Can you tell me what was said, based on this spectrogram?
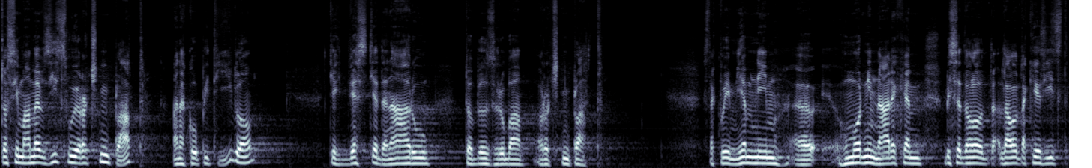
to si máme vzít svůj roční plat a nakoupit jídlo? Těch 200 denárů to byl zhruba roční plat. S takovým jemným, eh, humorným nádechem by se dalo, dalo taky říct,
